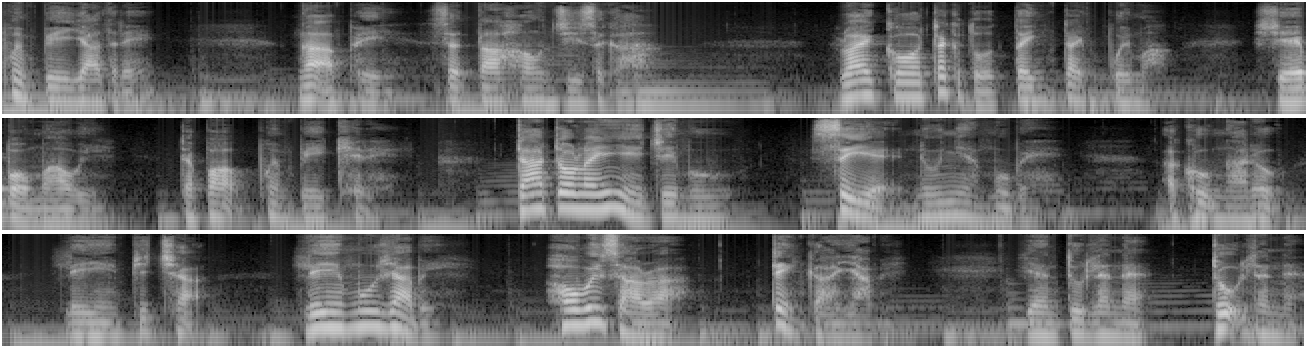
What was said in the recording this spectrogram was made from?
ဖွင့်ပေးရတဲ့ငါအဖေစစ်သားဟောင်းကြီးစကားလွိုက်ကောတက္ကသိုလ်တိမ်တိုက်ပွဲမှာရဲဘော်မာဝီတပဖွင့်ပေးခဲ့တယ်ဒါတော်လိုင်းရင်ကြီးမှုစိတ်ရဲ့နူးညံ့မှုပဲအခုငါတို့လေရင်ပြစ်ချလေရင်မှုရပြီဟော်ဝိဇာရာတင့်ကာရပြီရန်သူလက်နဲ့တို့လက်နဲ့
